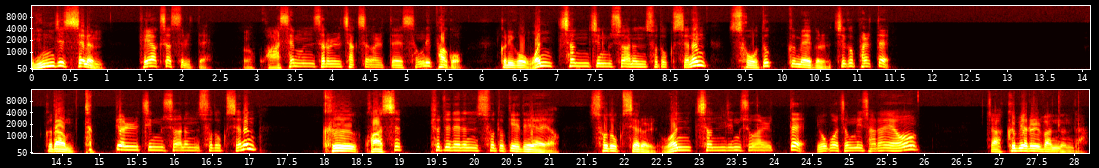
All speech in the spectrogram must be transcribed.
인지세는 계약서 쓸 때, 어, 과세문서를 작성할 때 성립하고, 그리고 원천 징수하는 소득세는 소득 금액을 지급할 때, 그 다음 특별 징수하는 소득세는 그 과세 표준에는 소득에 대하여 소득세를 원천 징수할 때 요거 정리 잘해요. 자, 급여를 받는다.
